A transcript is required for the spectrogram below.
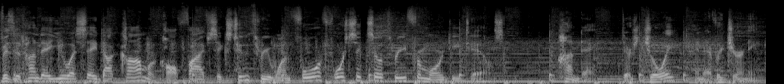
Visit HyundaiUSA.com or call 562 for more details. Hyundai, there's joy in every journey.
